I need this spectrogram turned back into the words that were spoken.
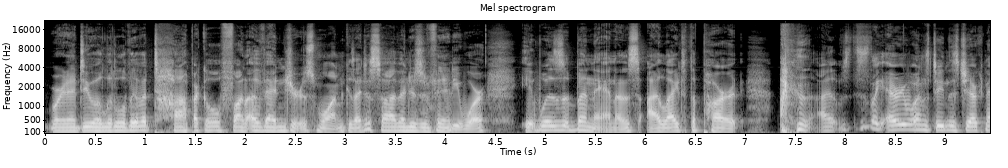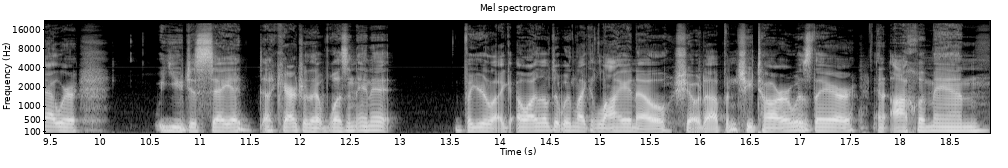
We're gonna do a little bit of a topical, fun Avengers one because I just saw Avengers: Infinity War. It was bananas. I liked the part. I, this is like everyone's doing this joke now where you just say a, a character that wasn't in it but you're like, oh, I loved it when like Lion-O showed up and Cheetara was there and Aquaman,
